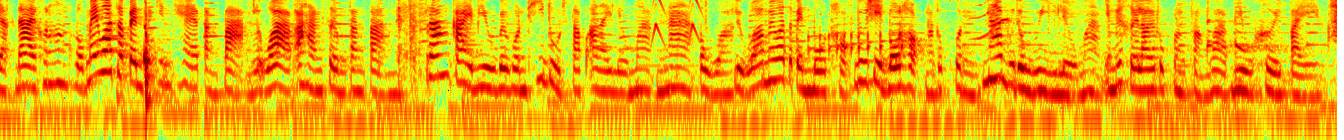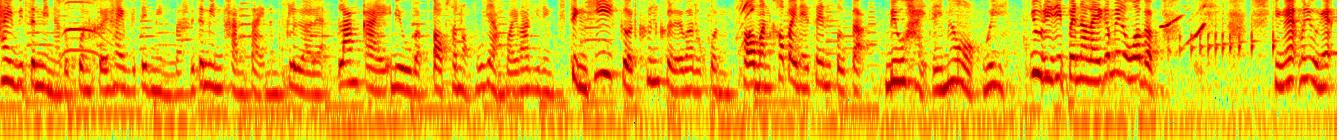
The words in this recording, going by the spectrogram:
อยากได้ค่อนข้างครบ ไม่ว่าจะเป็นสกินแคร์ต่างๆ หรือว่าอาหารเสริมต่างๆเนี่ยร่างกายบิวเป็นคนที่ดูดซับอะไรเร็วมากหน้าตัว หรือว่าไม่ว่าจะเป็นโบท็อกบิวฉีดโบท็อกนะทุกคนหน้าบิวจะวีเร็วมาก ยังไม่เคยเล่าให้ทุกคนฟังว่าบิวเคยไปให้วิตามินนะทุกคนเคยให้วิตามินปะวิตามินผ่านสายน้ำเกลือเลยอะร่างกายบิวแบบตอบสนองทุกอย่างไวมากจริงๆ สิ่งที่เกิดขึ้นคืออะไรบ้างทุกคน พอมันเข้าไปในเส้นปุ๊บอะบิวหายใจไม่ออกวิอยู่ดีๆเป็นอะไรก็ไม่รู้ว่าแบบ อย่างเงี้ยมันอยู่อย่างเงี้ย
